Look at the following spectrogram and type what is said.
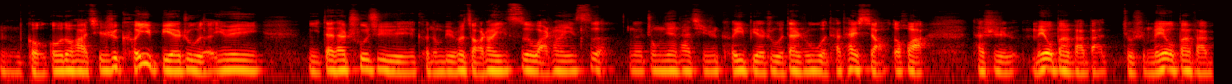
嗯，狗狗的话其实是可以憋住的，因为。你带它出去，可能比如说早上一次，晚上一次，那中间它其实可以憋住。但如果它太小的话，它是没有办法把，就是没有办法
